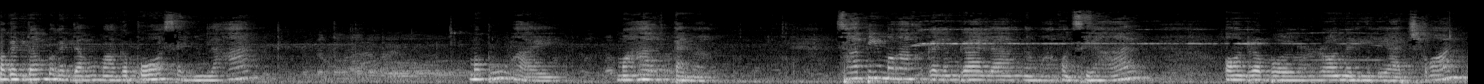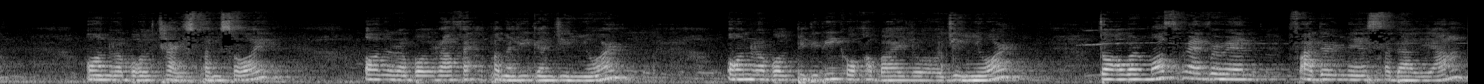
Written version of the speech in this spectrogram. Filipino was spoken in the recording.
Magandang magandang umaga po sa inyong lahat. Mabuhay, mahal ka na. Sa ating mga kagalang-galang ng mga konsihal, Honorable Ronald Liachon, Honorable Charles Pansoy, Honorable Rafael Panaligan Jr., Honorable Federico Caballo Jr., to our most reverend Father Nes Sadalia,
